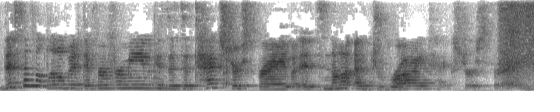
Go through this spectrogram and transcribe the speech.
this is a little bit different for me because it's a texture spray, but it's not a dry texture spray.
